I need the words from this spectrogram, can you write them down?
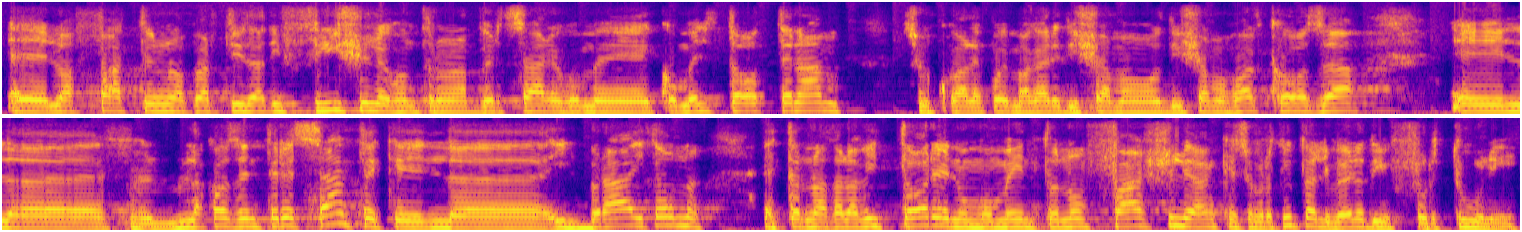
eh, lo ha fatto in una partita difficile contro un avversario come, come il Tottenham, sul quale poi magari diciamo, diciamo qualcosa. Il, la cosa interessante è che il, il, Brighton è tornato alla vittoria in un momento non facile, anche e soprattutto a livello di infortuni.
